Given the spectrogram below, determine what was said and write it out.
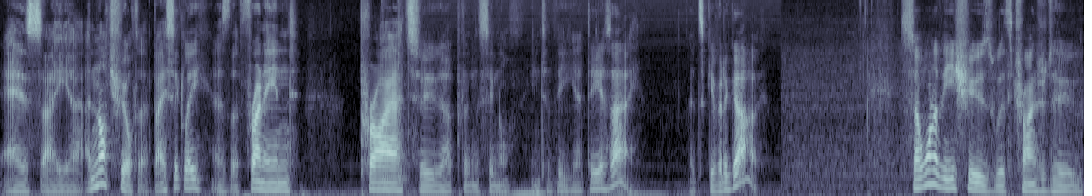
as a, uh, a, notch filter, basically, as the front end prior to uh, putting the signal into the uh, DSA. Let's give it a go. So one of the issues with trying to do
